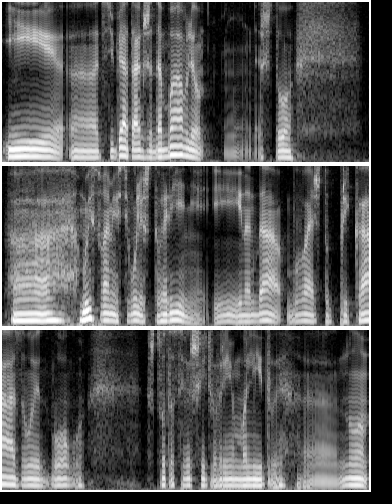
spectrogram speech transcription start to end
И э, от себя также добавлю, что э, мы с вами всего лишь творение. И иногда бывает, что приказывают Богу что-то совершить во время молитвы. Э, но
